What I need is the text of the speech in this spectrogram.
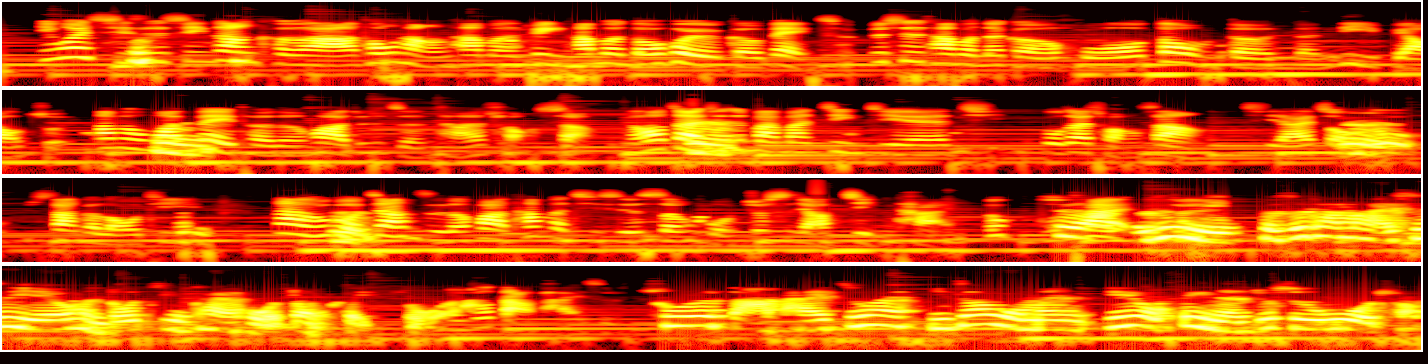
因为其实心脏科啊，通常他们病他们都会有一个 mate，就是他们那个活动的能力标准。他们 one 嗯 mate 的话，就是只能躺在床上，然后再就是慢慢进阶起坐在床上，起来走路，上个楼梯。嗯那如果嗯这样子的话，他们其实生活就是要静态，都不是啊太，可是。你，可是他们还是也有很多静态活动可以做啊你。说打牌是不是？除了打牌之外，你知道我们也有病人就是卧床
